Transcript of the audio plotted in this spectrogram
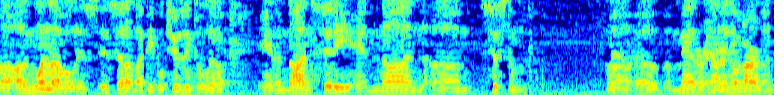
uh, on one level is is set up by people choosing to live in a non-city and non-system uh, uh, manner and, and environment.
